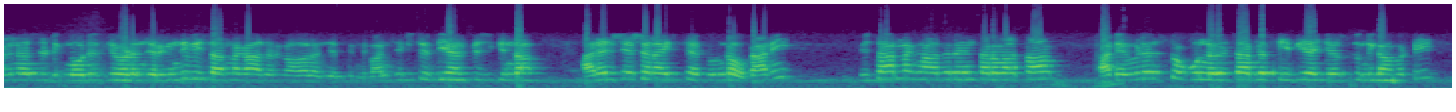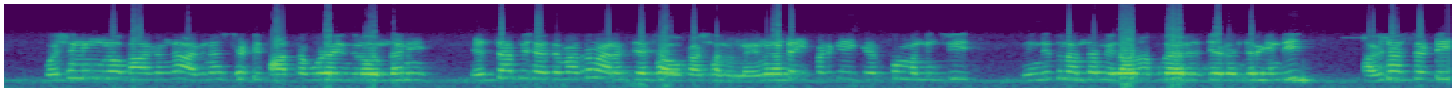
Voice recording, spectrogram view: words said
అవినాష్ రెడ్డికి నోటీసులు ఇవ్వడం జరిగింది విచారణకు హాజరు కావాలని చెప్పింది. వన్ సిక్స్టీ సిఆర్పిసి కింద అరెస్ట్ చేసే రైట్స్ అయితే ఉండవు. కానీ విచారణకు హాజరైన తర్వాత అటు ఎవిడెన్స్తో కూడిన విచారణ సిబిఐ చేస్తుంది కాబట్టి క్వశ్చనింగ్లో భాగంగా అవినాష్ రెడ్డి పాత్ర కూడా ఇందులో ఉందని ఎస్టాబ్లిష్ అయితే మాత్రం అరెస్ట్ చేసే అవకాశాలు ఉన్నాయి. ఎందుకంటే ఇప్పటికే ఈ కేసు సంబంధించి నిందితులందరినీ దాదాపుగా అరెస్ట్ చేయడం జరిగింది. అవినాష్ రెడ్డి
